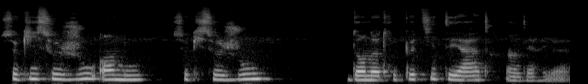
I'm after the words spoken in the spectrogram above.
ce qui se joue en nous, ce qui se joue dans notre petit théâtre intérieur.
